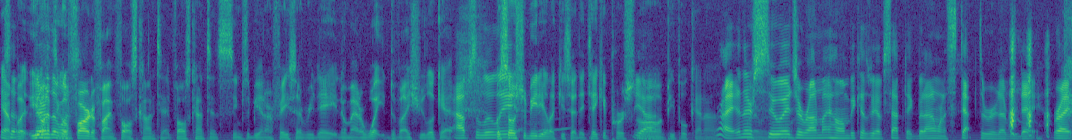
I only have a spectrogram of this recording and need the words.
Yeah, So but you don't have to go far to find false content. False content seems to be in our face every day, no matter what device you look at. Absolutely. But social media, like you said, they take it personal, Yeah. and people kind of Right, and there's sewage around my home because we have septic, but I don't want to step through it every day. right?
